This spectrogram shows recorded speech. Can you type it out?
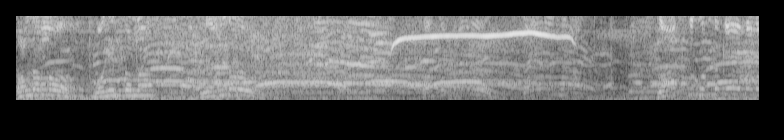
తొందరలో ముగిస్తున్నా. మీ అందరూ గుర్తుకే మన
